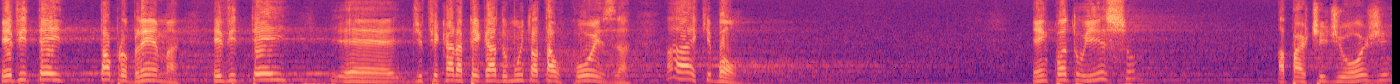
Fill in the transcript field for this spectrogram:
evitei tal problema, evitei é, de ficar apegado muito a tal coisa. Ai, que bom. Enquanto isso, a partir de hoje,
